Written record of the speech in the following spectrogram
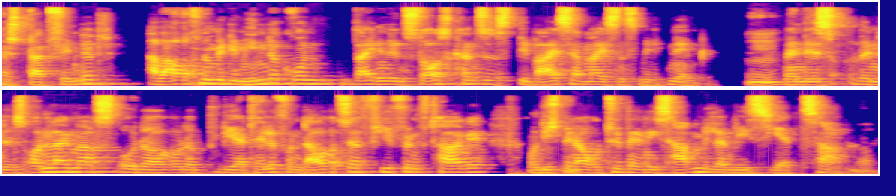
stattfindet. Aber auch nur mit dem Hintergrund, weil in den Stores kannst du das Device ja meistens mitnehmen. Mhm. Wenn du es wenn online machst oder, oder via Telefon dauert es ja vier, fünf Tage. Und ich bin auch ein Typ, wenn ich es haben will, dann will ich es jetzt haben.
